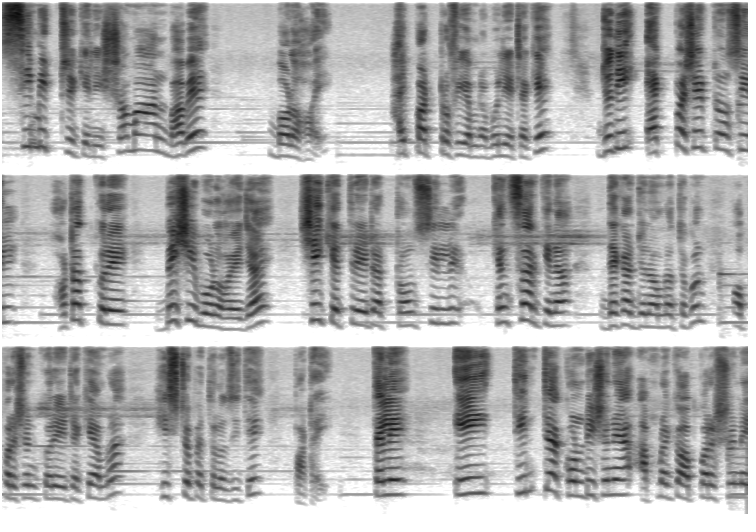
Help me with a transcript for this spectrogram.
সিমিট্রিক্যালি সমানভাবে বড় হয়। হাইপারট্রফি আমরা বলি এটাকে। যদি এক পাশের টনসিল হঠাৎ করে বেশি বড় হয়ে যায়, সেই ক্ষেত্রে এটা টনসিল ক্যান্সার কিনা দেখার জন্য আমরা তখন অপারেশন করে এটাকে আমরা হিস্টোপ্যাথোলজিতে পাঠাই। তাহলে এই তিনটা কন্ডিশনে আপনাকে অপারেশনে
